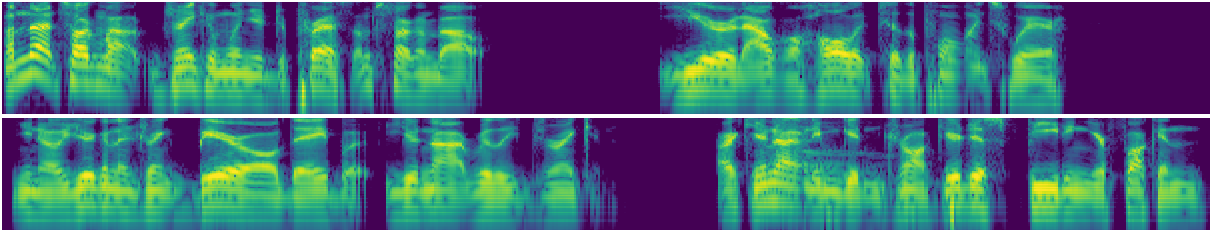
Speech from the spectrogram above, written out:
I'm not talking about drinking when you're depressed. I'm talking about you're an alcoholic to the points where, you know, you're gonna drink beer all day, but you're not really drinking. Like you're not even getting Oh. drunk. You're just feeding your fucking.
